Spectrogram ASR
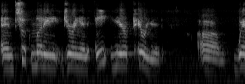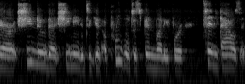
and took money during an eight year period um, where she knew that she needed to get approval to spend money for 10000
